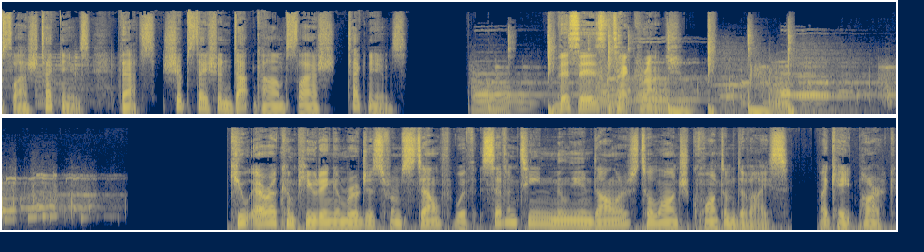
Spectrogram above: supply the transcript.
slash technews. That's shipstation.com slash technews. This is TechCrunch. QuEra Computing emerges from stealth with $17 million to launch quantum device by Kate Park.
